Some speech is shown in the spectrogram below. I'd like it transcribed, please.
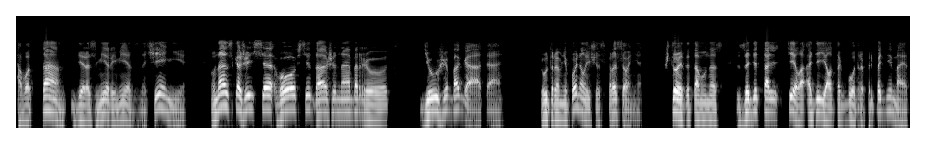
а вот там, где размер имеет значение, у нас, кажется, вовсе даже наоборот, дюже богато. Утром не понял еще спросонья, что это там у нас за деталь тела одеяло так бодро приподнимает,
